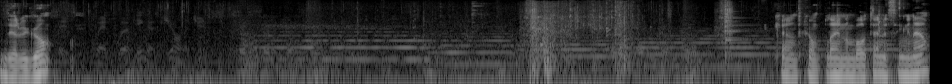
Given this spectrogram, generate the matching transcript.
There we go. Can't complain about anything now.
